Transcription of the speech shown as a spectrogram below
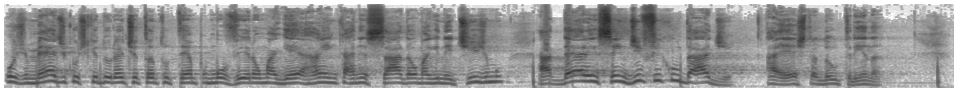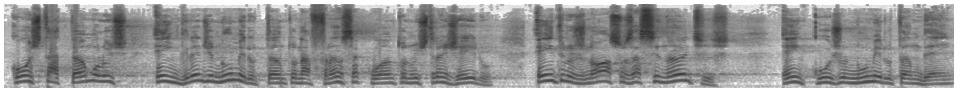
os médicos que durante tanto tempo moveram uma guerra encarniçada ao magnetismo aderem sem dificuldade a esta doutrina. Constatamos-los em grande número, tanto na França quanto no estrangeiro, entre os nossos assinantes, em cujo número também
